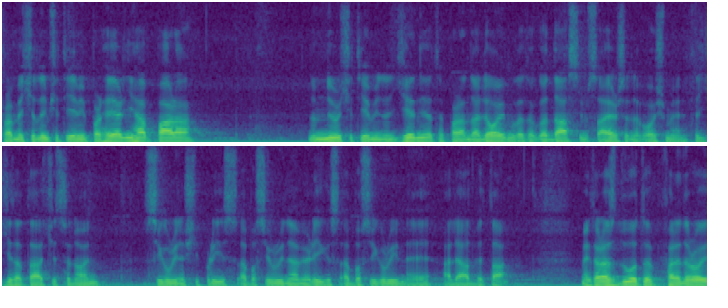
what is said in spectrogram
pra me qëllim që të jemi përherë një hap para, në mënyrë që të jemi në gjendje të parandalojmë dhe të godasim sa herë është e nevojshme të gjithë ata që cënojnë sigurinë e Shqipërisë apo sigurinë e Amerikës apo sigurinë e aleatëve tanë. Me këtë rast duhet të falenderoj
